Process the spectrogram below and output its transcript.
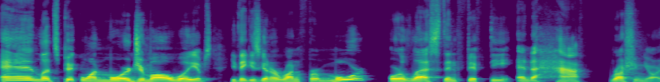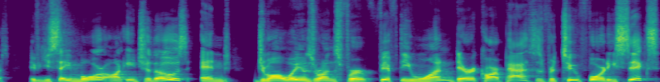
And let's pick one more Jamaal Williams. You think he's going to run for more or less than 50 and a half rushing yards? If you say more on each of those and Jamaal Williams runs for 51. Derek Carr passes for 246.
